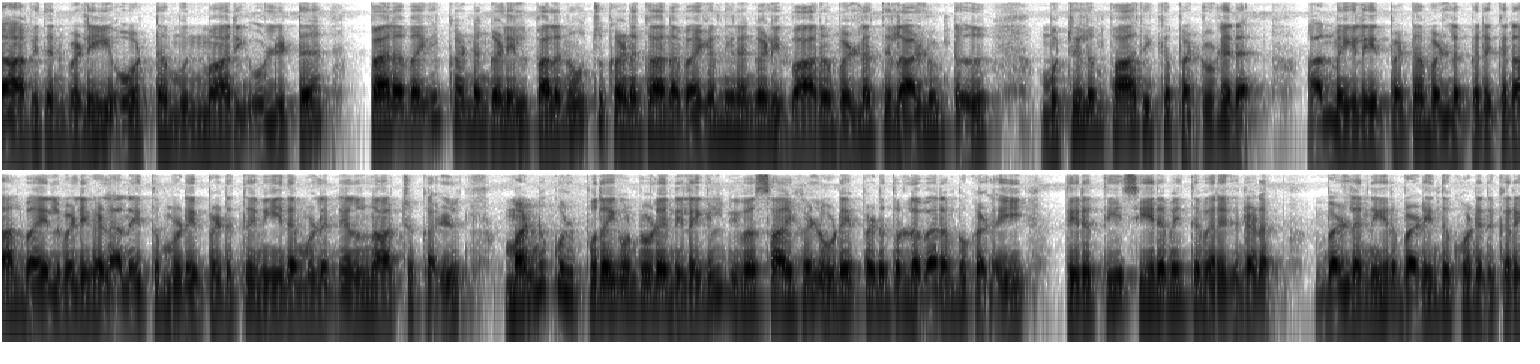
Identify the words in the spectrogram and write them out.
நாவிதன்வழி ஓட்ட முன்மாறி உள்ளிட்ட பல வயல் கண்டங்களில் பல நூற்றுக்கணக்கான வயல் நிலங்கள் இவ்வாறு வெள்ளத்தில் அள்ளுண்டு முற்றிலும் பாதிக்கப்பட்டுள்ளன. அண்மையில் ஏற்பட்ட வெள்ளப்பெருக்கினால் வயல்வெளிகள் அனைத்தும் உடைப்படுத்தி மீதமுள்ள நிலநாற்றுகள் மண்ணுக்குள் புதை கொண்டுள்ள நிலையில் விவசாயிகள் உடைப்படுத்துள்ள வரம்புகளை திருத்தி சீரமைத்து வருகின்றனர். வெள்ள நீர் வடிந்து கொண்டிருக்கிற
